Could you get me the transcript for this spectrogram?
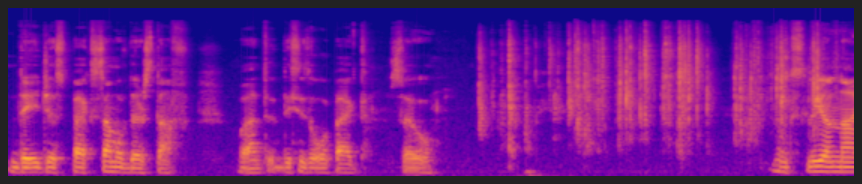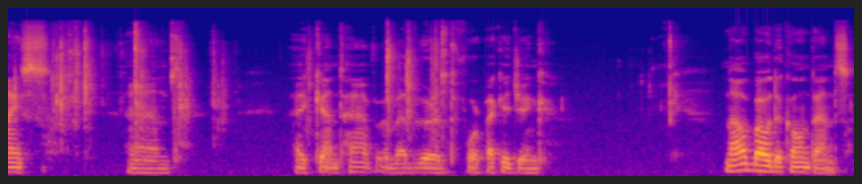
they just pack some of their stuff but this is all packed. So looks real nice and I can't have a bad word for packaging. Now about the contents.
